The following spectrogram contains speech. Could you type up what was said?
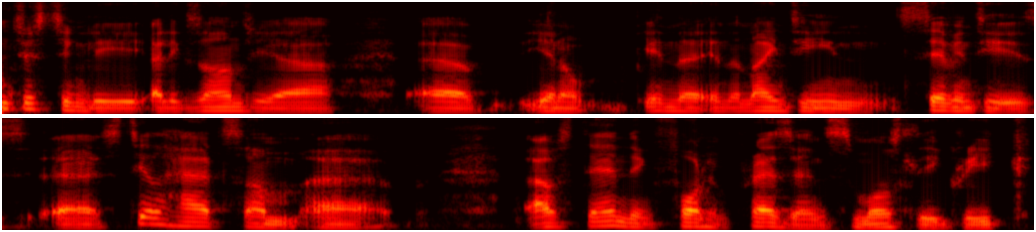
interestingly, Alexandria, uh, you know, in the in the 1970s, uh, still had some uh, outstanding foreign presence, mostly Greek,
